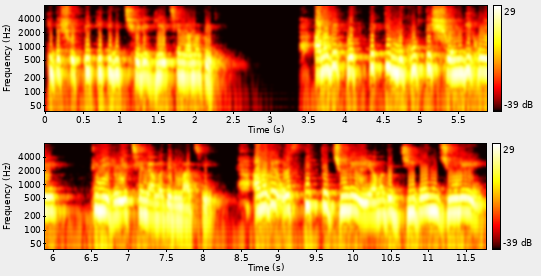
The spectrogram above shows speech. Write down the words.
কিন্তু সত্যি কি তিনি ছেড়ে গিয়েছেন আমাদের? আমাদের প্রত্যেকটি মুহূর্তের সঙ্গী হয়ে তিনি রয়েছেন আমাদের মাঝে। আমাদের অস্তিত্ব জুড়ে, আমাদের জীবন জুড়ে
